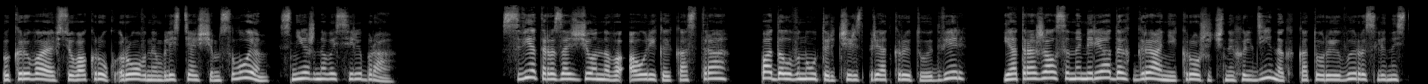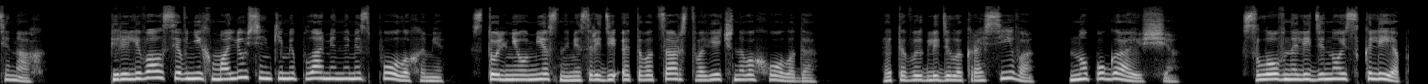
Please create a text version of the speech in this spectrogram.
покрывая все вокруг ровным блестящим слоем снежного серебра. Свет разожженного аурикой костра падал внутрь через приоткрытую дверь и отражался на мириадах граней крошечных льдинок, которые выросли на стенах. Переливался в них малюсенькими пламенными сполохами, столь неуместными среди этого царства вечного холода. Это выглядело красиво, но пугающе. Словно ледяной склеп.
